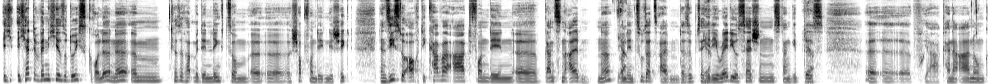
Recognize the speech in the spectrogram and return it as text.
ich, ich hätte, wenn ich hier so durchscrolle, ne, ähm, Christoph hat mir den Link zum äh, äh, Shop von denen geschickt, dann siehst du auch die Coverart von den äh, ganzen Alben, ne? Von Ja. den Zusatzalben. Da gibt's ja, Ja. hier die Radio Sessions, dann gibt es äh, äh, äh, ja, keine Ahnung.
